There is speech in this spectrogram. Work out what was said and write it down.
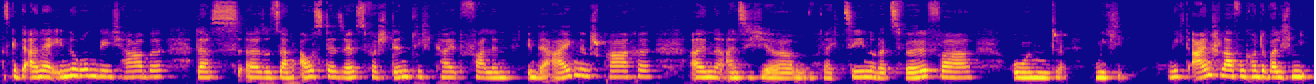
es gibt eine Erinnerung, die ich habe, dass äh, sozusagen aus der Selbstverständlichkeit fallen in der eigenen Sprache, eine, als ich äh, vielleicht zehn oder zwölf war und mich nicht einschlafen konnte, weil ich mich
